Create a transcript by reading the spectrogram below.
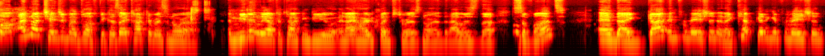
well, I'm not changing my bluff because I talked to Resnora immediately after talking to you, and I hard claimed to Resnora that I was the savant, and I got information, and I kept getting information.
